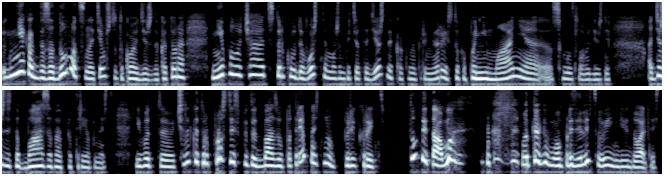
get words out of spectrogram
некогда задуматься над тем, что такое одежда, которая не получает столько удовольствия, может быть, от одежды, как, например, и столько понимания э, смысла в одежде. Одежда это базовая потребность. И вот э, человек, который просто испытывает базовую потребность, ну, прикрыть тут и там, вот как ему определить свою индивидуальность?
